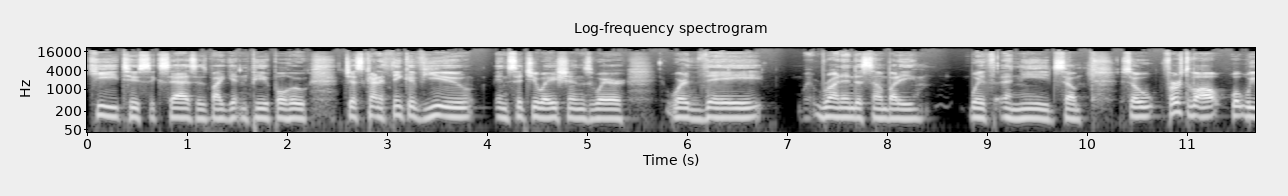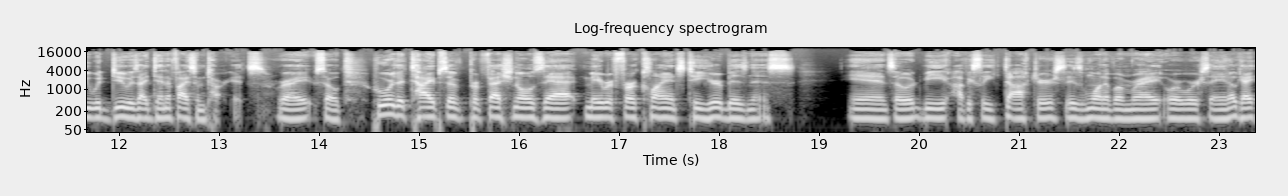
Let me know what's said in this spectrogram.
key to success is by getting people who just kind of think of you in situations where where they run into somebody with a need. So, so first of all, what we would do is identify some targets, right? So, who are the types of professionals that may refer clients to your business? And so it would be obviously doctors is one of them, right? Or we're saying, okay,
